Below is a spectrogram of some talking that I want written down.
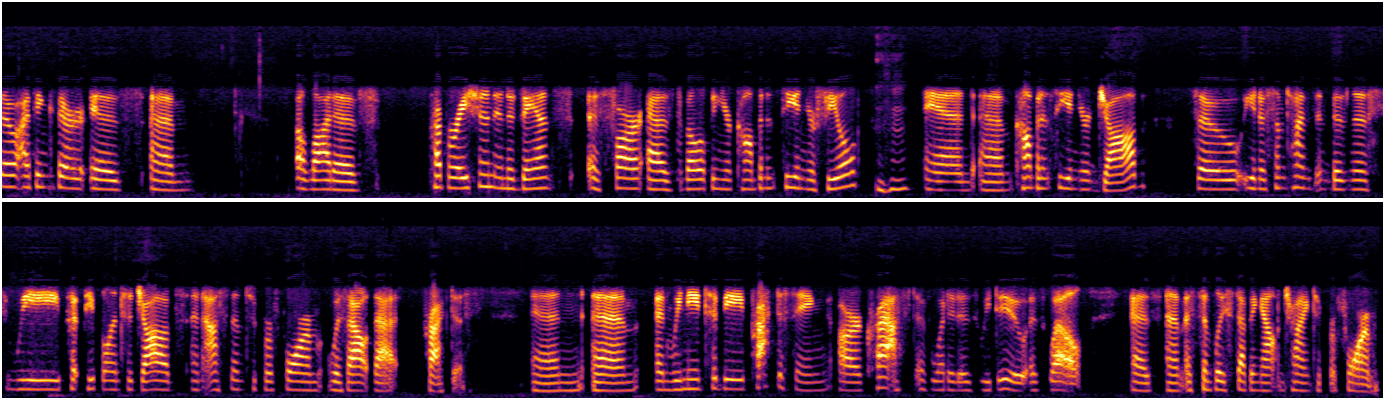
so I think there is um, a lot of preparation in advance as far as developing your competency in your field mm-hmm. and um, competency in your job. So, you know, sometimes in business we put people into jobs and ask them to perform without that practice. And um, and we need to be practicing our craft of what it is we do as well as um, as simply stepping out and trying to perform.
